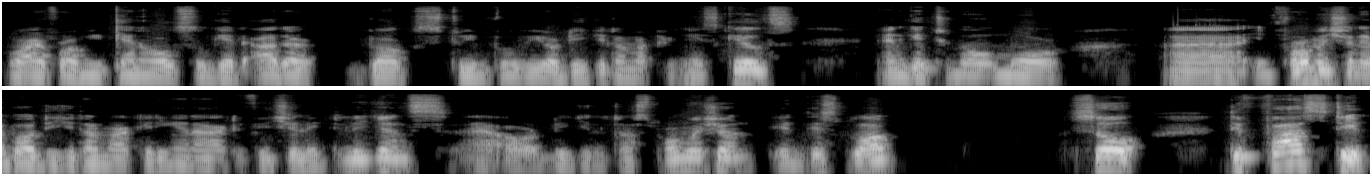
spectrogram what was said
where from you can also get other blogs to improve your digital marketing skills and get to know more uh, information about digital marketing and artificial intelligence uh, or digital transformation in this blog. So the first tip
